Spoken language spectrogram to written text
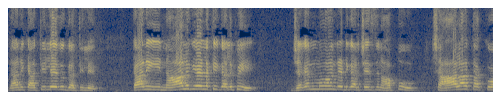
దానికి అతి లేదు గతి లేదు. కానీ ఈ నాలుగేళ్ళకి కలిపి జగన్మోహన్ రెడ్డి గారు చేసిన అప్పు చాలా తక్కువ.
